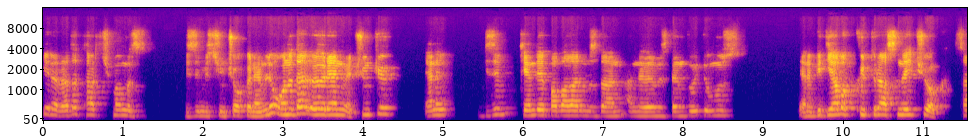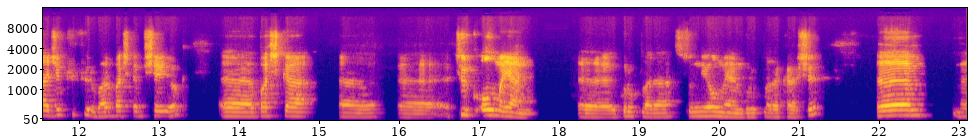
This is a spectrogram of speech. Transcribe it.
bir arada tartışmamız bizim için çok önemli. Onu da öğrenme. Çünkü yani bizim kendi babalarımızdan, annelerimizden duyduğumuz yani bir diyalog kültürü aslında hiç yok. Sadece küfür var, başka bir şey yok. Ee, başka e, e, Türk olmayan e, gruplara, Sunni olmayan gruplara karşı, e, e,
